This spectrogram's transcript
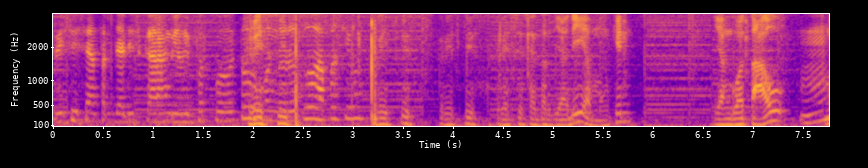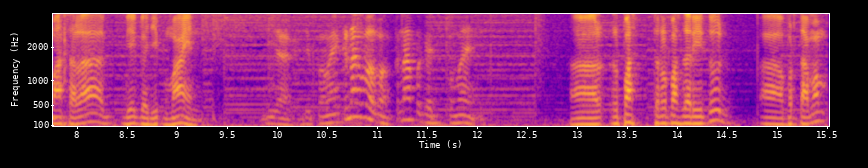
Krisis yang terjadi sekarang di Liverpool itu Krisis. menurut lu apa sih Bang? krisis krisis krisis yang terjadi ya mungkin yang gue tahu Hmm? masalah dia gaji pemain. Iya gaji pemain. Kenapa bang? Kenapa gaji pemain? Eh, lepas terlepas dari itu eh, pertama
